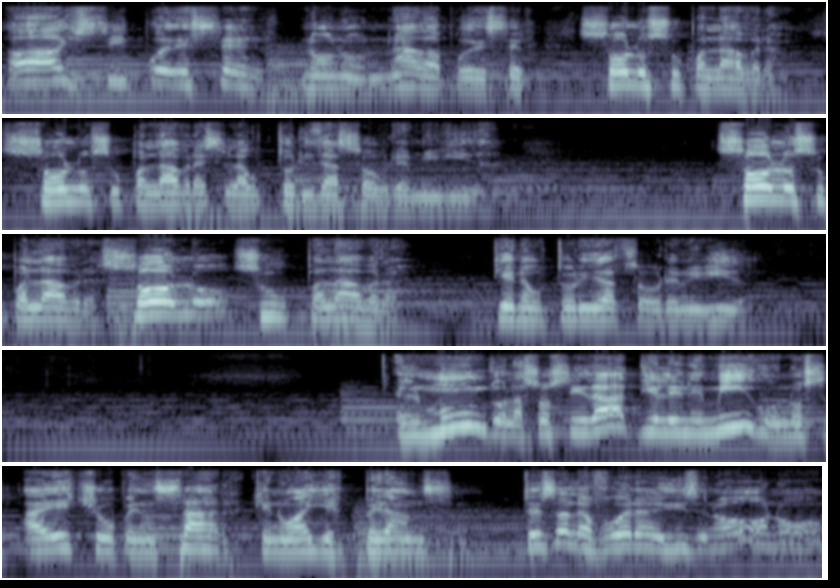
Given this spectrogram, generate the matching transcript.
Ay, sí puede ser. No, no, nada puede ser. Solo su palabra, solo su palabra es la autoridad sobre mi vida. Solo su palabra, solo su palabra tiene autoridad sobre mi vida. El mundo, la sociedad y el enemigo nos ha hecho pensar que no hay esperanza. Usted sale afuera y dice, no, no,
